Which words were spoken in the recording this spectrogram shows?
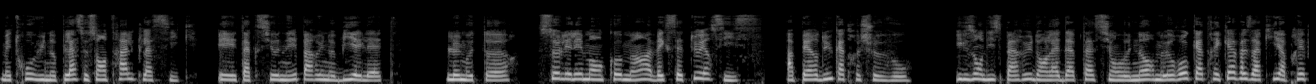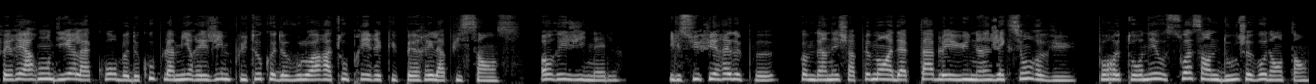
mais trouve une place centrale classique et est actionné par une biellette. Le moteur, seul élément commun avec cette ER6, a perdu 4 chevaux. Ils ont disparu dans l'adaptation aux normes Euro 4 et Kawasaki a préféré arrondir la courbe de couple à mi-régime plutôt que de vouloir à tout prix récupérer la puissance originelle. Il suffirait de peu, comme d'un échappement adaptable et une injection revue, pour retourner aux 72 chevaux d'antan.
